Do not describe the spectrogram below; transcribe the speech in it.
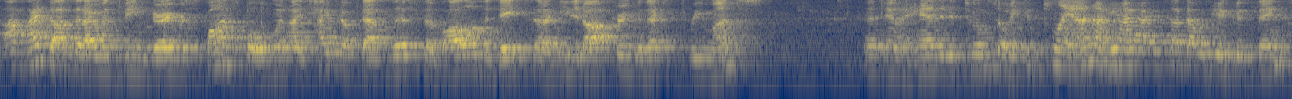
I, I thought that I was being very responsible when I typed up that list of all of the dates that I needed off during the next three months and, and I handed it to him so he could plan. I mean, I, I thought that would be a good thing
